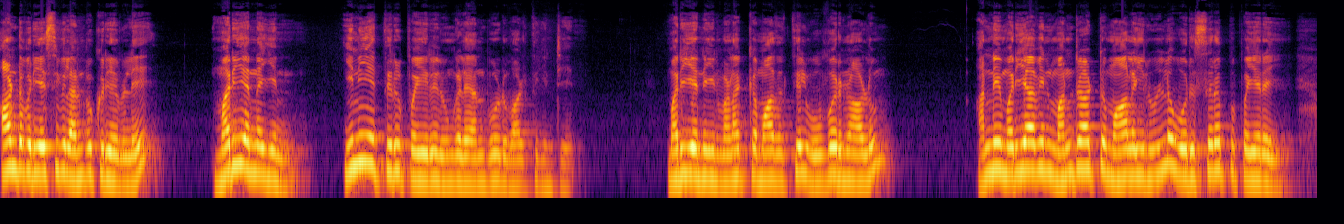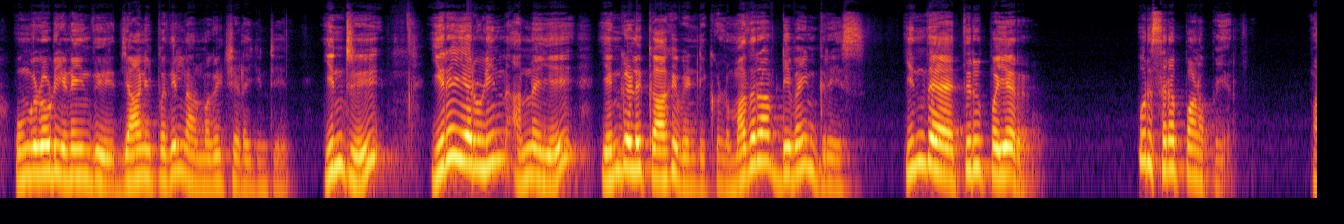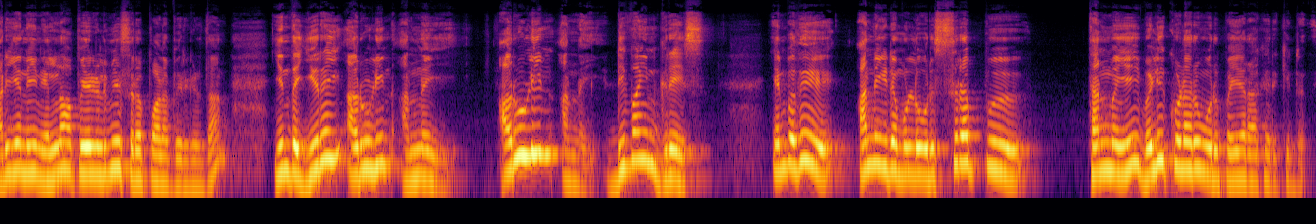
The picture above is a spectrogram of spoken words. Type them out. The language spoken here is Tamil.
ஆண்டவர் இயேசுவில் அன்புக்குரியவில்லை மரியன்னையின் இனிய திருப்பெயரில் உங்களை அன்போடு வாழ்த்துகின்றேன். மரியன்னையின் வணக்க மாதத்தில் ஒவ்வொரு நாளும் அன்னை மரியாவின் மன்றாட்டு மாலையில் உள்ள ஒரு சிறப்பு பெயரை உங்களோடு இணைந்து தியானிப்பதில் நான் மகிழ்ச்சி அடைகின்றேன். இன்று இறையருளின் அன்னையே எங்களுக்காக வேண்டிக் கொள்ளும் மதர் ஆஃப் டிவைன் கிரேஸ் இந்த திருப்பெயர் ஒரு சிறப்பான பெயர். மரியனின் எல்லா பெயர்களுமே சிறப்பான பெயர்கள் தான் இந்த இறை அருளின் அன்னை அருளின் அன்னை டிவைன் கிரேஸ் என்பது அன்னையிடம் உள்ள ஒரு சிறப்பு தன்மையை வெளிக்கொணரும் ஒரு பெயராக இருக்கின்றது.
